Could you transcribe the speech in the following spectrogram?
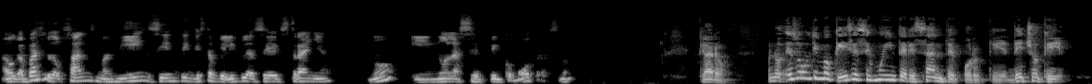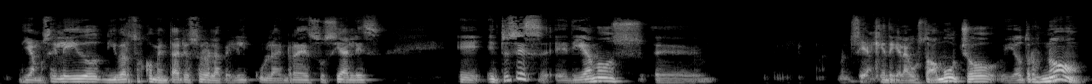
Aunque capaz los fans más bien sienten que esta película sea extraña, ¿no? Y no la acepten como otras, ¿no? Claro. Bueno, eso último que dices es muy interesante porque, de hecho, que digamos, he leído diversos comentarios sobre la película en redes sociales. Eh, entonces, eh, digamos, eh, sí, hay gente que le ha gustado mucho y otros no.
